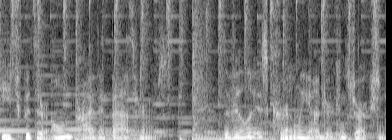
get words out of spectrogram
each with their own private bathrooms. The villa is currently under construction.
